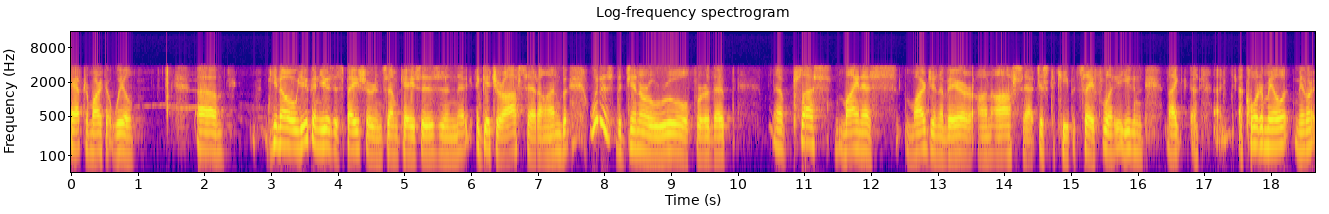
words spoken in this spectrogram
aftermarket wheel, um, you know, you can use a spacer in some cases and uh, get your offset on, but what is the general rule for the uh, plus minus margin of error on offset just to keep it safe? You can like a, a quarter mil, mil,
